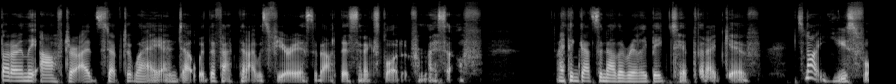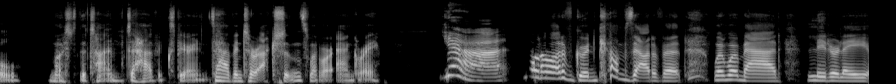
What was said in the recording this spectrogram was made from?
but only after I'd stepped away and dealt with the fact that I was furious about this and explored it for myself. I think that's another really big tip that I'd give. It's not useful most of the time to have experience, to have interactions when we're angry Yeah. not a lot of good comes out of it. When we're mad, literally,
